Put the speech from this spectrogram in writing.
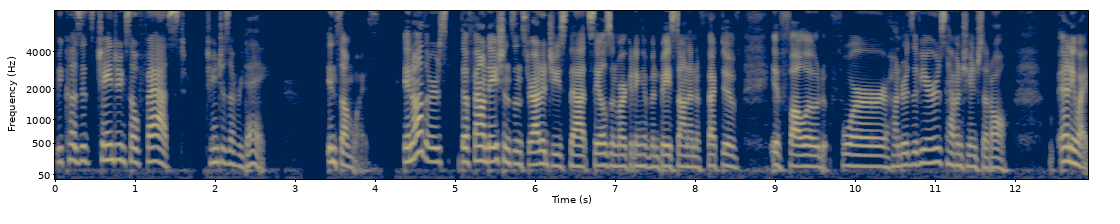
because it's changing so fast. It changes every day in some ways. In others, the foundations and strategies that sales and marketing have been based on and effective if followed for hundreds of years haven't changed at all. Anyway,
